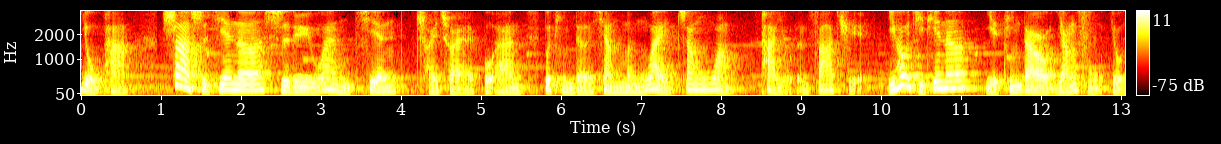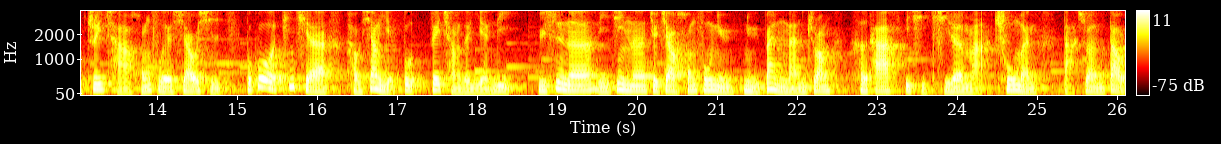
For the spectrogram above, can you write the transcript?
又怕。霎时间呢，思虑万千，惴惴不安，不停地向门外张望。怕有人发觉。以后几天呢，也听到杨府有追查洪福的消息，不过听起来好像也不非常的严厉。于是呢，李靖呢就叫洪福女女扮男装，和他一起骑了马出门，打算到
